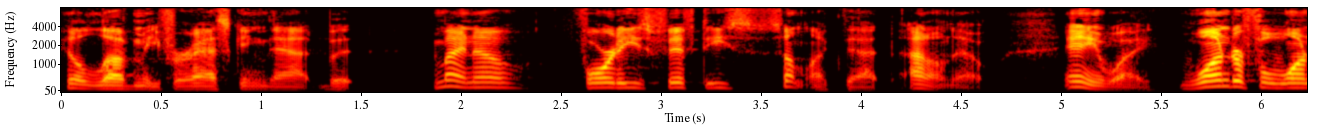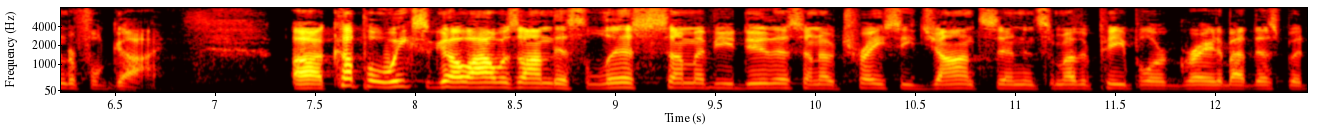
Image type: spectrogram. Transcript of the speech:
He'll love me for asking that, but you might know 40s, 50s, something like that. I don't know. Anyway, wonderful, wonderful guy. A couple weeks ago, I was on this list. Some of you do this. I know Tracy Johnson and some other people are great about this, but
